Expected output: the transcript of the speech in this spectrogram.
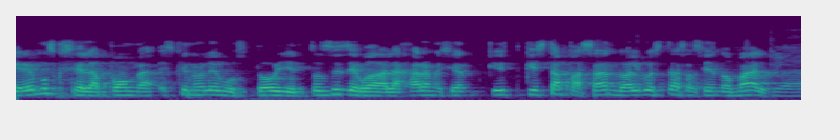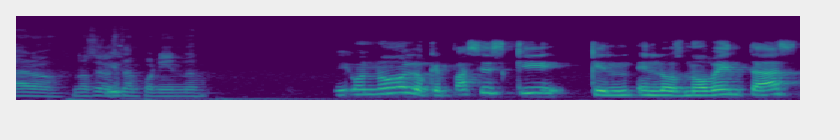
queremos que se la ponga, es que no le gustó. Y entonces de Guadalajara me decían, ¿qué, está pasando? Algo estás haciendo mal. Claro, no se lo están poniendo. Digo, no, lo que pasa es que, en, los noventas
